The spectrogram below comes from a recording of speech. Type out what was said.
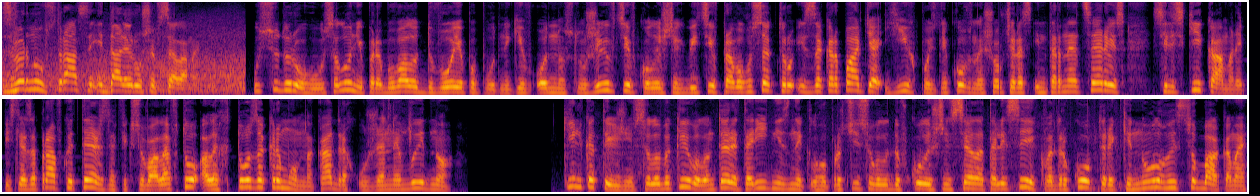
звернув з траси і далі рушив селами. Усю дорогу у салоні перебувало двоє попутників: однослуживців, колишніх бійців правого сектору із Закарпаття. Їх Позняков знайшов через інтернет-сервіс. Сільські камери після заправки теж зафіксували авто, але хто за кермом на кадрах уже не видно. Кілька тижнів силовики, волонтери та рідні зниклого прочісували довколишні села та ліси, квадрокоптери, кінологи з собаками.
